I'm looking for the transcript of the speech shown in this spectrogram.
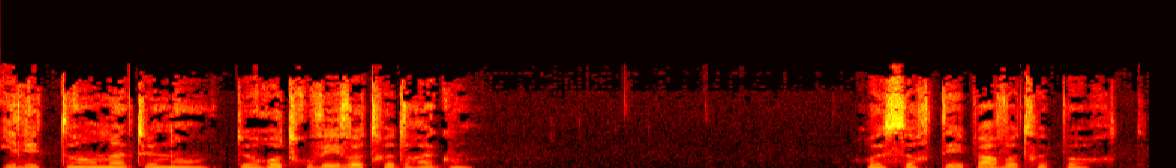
Il est temps maintenant de retrouver votre dragon. Ressortez par votre porte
